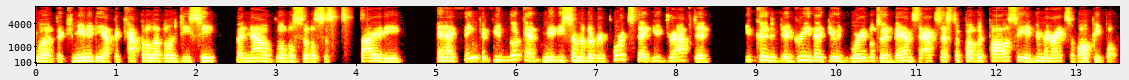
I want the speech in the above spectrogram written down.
well at the community, at the capital level in DC, but now global civil society. And I think if you look at maybe some of the reports that you drafted, you could agree that you were able to advance access to public policy and human rights of all people.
